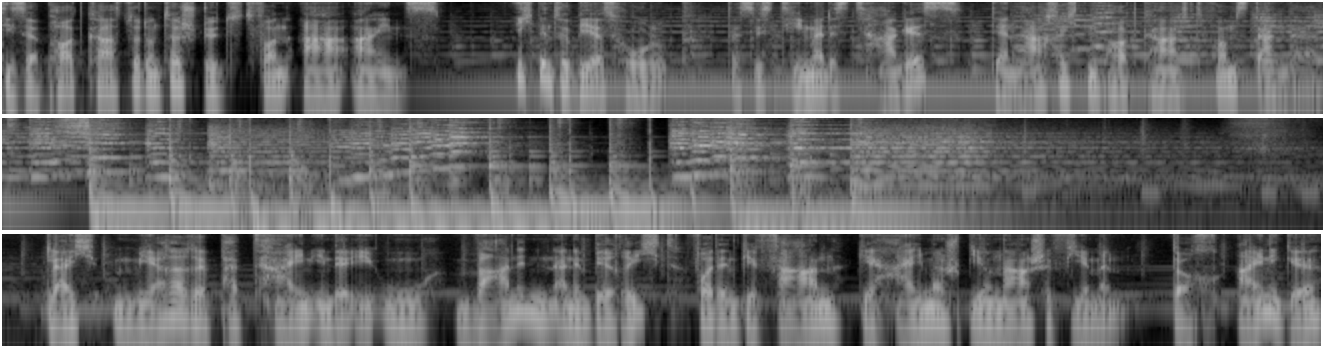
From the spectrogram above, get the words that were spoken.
Dieser Podcast wird unterstützt von A1. Ich bin Tobias Holub. Das ist Thema des Tages, der Nachrichtenpodcast vom Standard. Gleich mehrere Parteien in der EU warnen in einem Bericht vor den Gefahren geheimer Spionagefirmen. Doch einige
